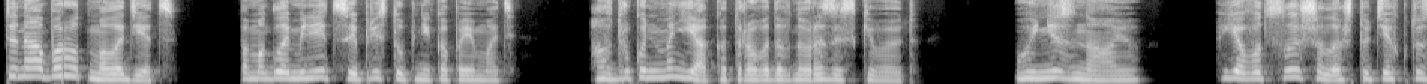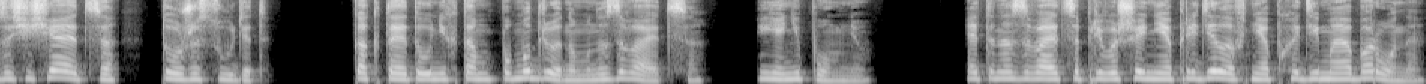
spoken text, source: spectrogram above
Ты наоборот молодец. Помогла милиции преступника поймать. А вдруг он маньяк, которого давно разыскивают? Ой, не знаю. Я вот слышала, что тех, кто защищается, тоже судят. Как-то это у них там по-мудреному называется. Я не помню. Это называется превышение пределов необходимой обороны.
